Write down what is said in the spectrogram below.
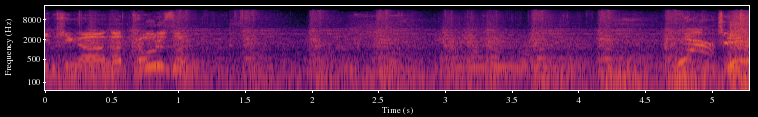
息が上がっておるぞ。山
